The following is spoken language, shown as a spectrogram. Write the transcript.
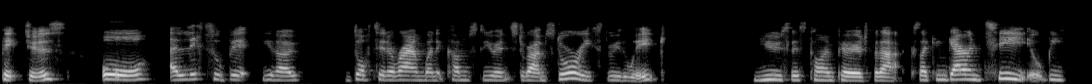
pictures or a little bit, you know, dotted around when it comes to your Instagram stories through the week, use this time period for that because I can guarantee it will be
